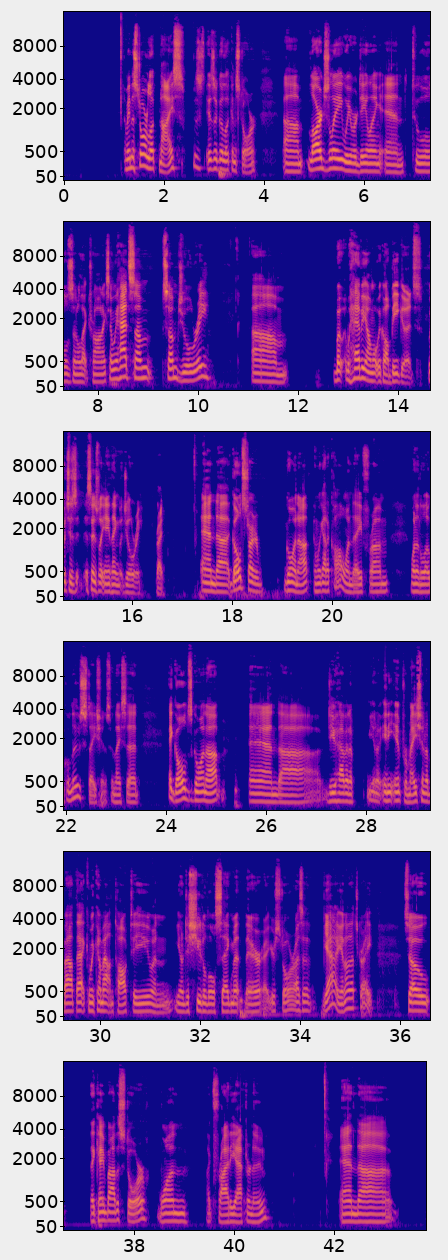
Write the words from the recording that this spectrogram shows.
I mean, the store looked nice. It it was a good looking store. Um, largely, we were dealing in tools and electronics, and we had some some jewelry, um, but heavy on what we call B goods, which is essentially anything but jewelry. Right. And uh, gold started going up, and we got a call one day from one of the local news stations, and they said, "Hey, gold's going up, and uh, do you have an you know any information about that? Can we come out and talk to you and you know just shoot a little segment there at your store? I said yeah you know that's great. So they came by the store one like friday afternoon and uh,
